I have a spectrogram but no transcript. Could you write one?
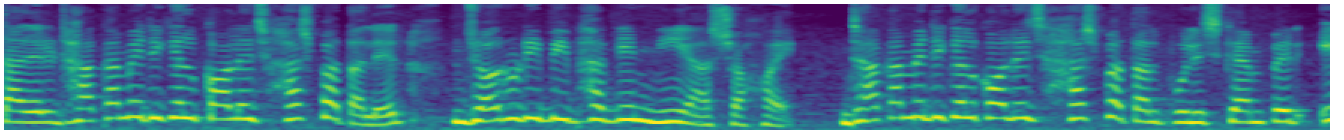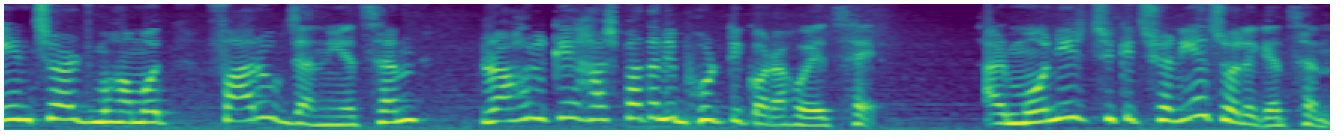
তাদের ঢাকা মেডিকেল কলেজ হাসপাতালের জরুরি বিভাগে নিয়ে আসা হয়। ঢাকা মেডিকেল কলেজ হাসপাতাল পুলিশ ক্যাম্পের ইনচার্জ মোহাম্মদ ফারুক জানিয়েছেন, রাহুলকে হাসপাতালে ভর্তি করা হয়েছে। আর মনির চিকিৎসা নিয়ে চলে গেছেন।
